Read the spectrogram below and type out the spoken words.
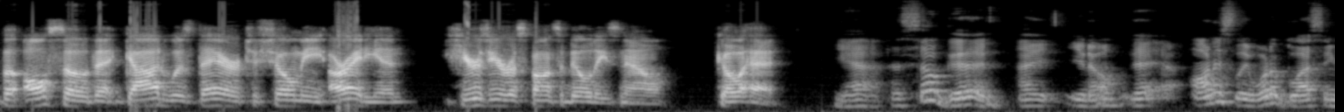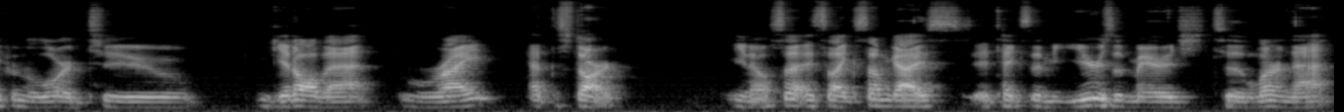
but also that God was there to show me, all right, Ian, here's your responsibilities now. Go ahead. Yeah, that's so good. I, you know, that, honestly, what a blessing from the Lord to get all that right at the start. you know, so it's like some guys, it takes them years of marriage to learn that.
